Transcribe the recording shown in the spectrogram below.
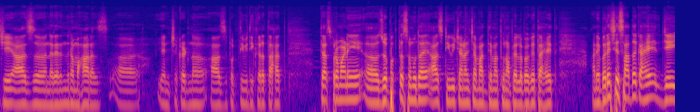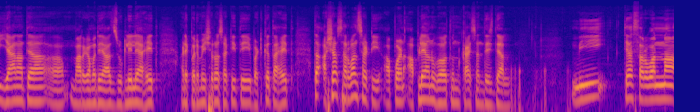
जे आज अ, नरेंद्र महाराज अ, यांच्याकडनं आज भक्तिविधी करत आहात त्याचप्रमाणे जो भक्त समुदाय आज टी व्ही चॅनलच्या माध्यमातून आपल्याला बघत आहेत आणि बरेचसे साधक आहेत जे या ना त्या मार्गामध्ये आज जुडलेले आहेत आणि परमेश्वरासाठी ते भटकत आहेत. तर अशा सर्वांसाठी आपण आपल्या अनुभवातून काय संदेश द्याल? मी त्या सर्वांना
